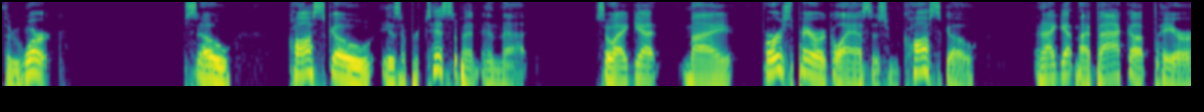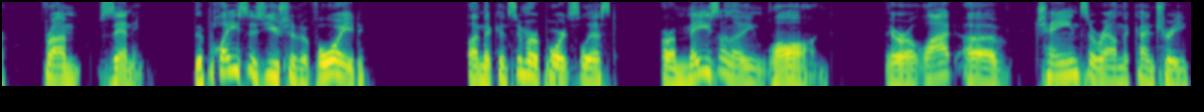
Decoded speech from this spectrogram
through work. So, Costco is a participant in that. So I get my first pair of glasses from Costco and I get my backup pair from Zenni. The places you should avoid on the Consumer Reports list are amazingly long. There are a lot of chains around the country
